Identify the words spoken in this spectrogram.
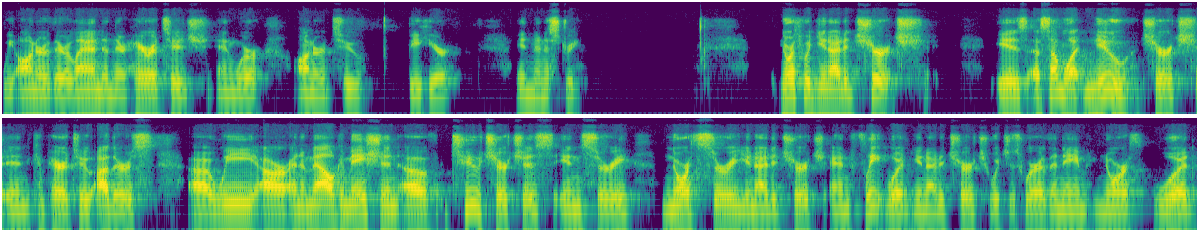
We honor their land and their heritage, and we're honored to be here in ministry. Northwood United Church is a somewhat new church in compared to others. Uh, we are an amalgamation of two churches in Surrey, North Surrey United Church and Fleetwood United Church, which is where the name Northwood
